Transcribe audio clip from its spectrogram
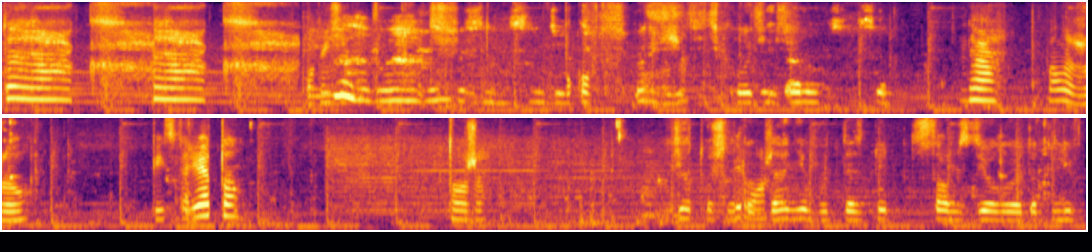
Так, так. Погоди. Да, положил. Пистолету. Тоже. Я можно. когда-нибудь да, тут сам сделаю этот лифт.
